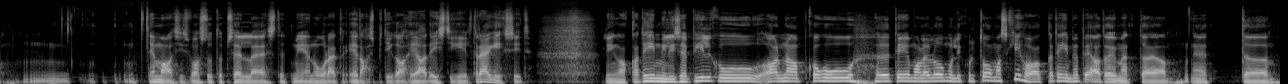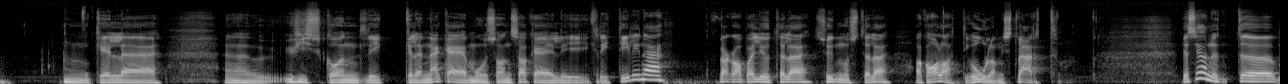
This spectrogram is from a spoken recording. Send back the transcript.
mm, tema siis vastutab selle eest, et meie noored edaspidi ka head eesti keelt räägiksid. ning akadeemilise pilgu annab kogu teemale loomulikult Toomas Kiho, akadeemia peatoimetaja, et äh, kelle äh, ühiskondlik, kelle nägemus on sageli kriitiline väga paljudele sündmustele, aga alati kuulamist väärt. Ja see on nüüd äh,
